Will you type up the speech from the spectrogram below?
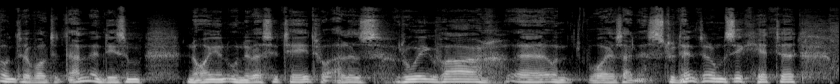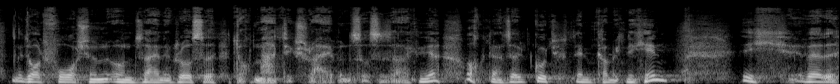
Und er wollte dann in diesem neuen Universität, wo alles ruhig war äh, und wo er seine Studenten um sich hätte, dort forschen und seine große Dogmatik schreiben, sozusagen. Ja, Och, dann sagt gut, dann komme ich nicht hin. Ich werde,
